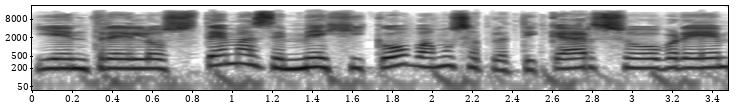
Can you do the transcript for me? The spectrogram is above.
Y entre los temas de México, vamos a platicar sobre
